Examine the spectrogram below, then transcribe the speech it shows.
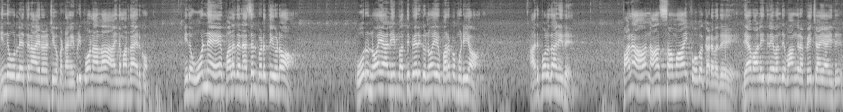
இந்த ஊரில் எத்தனை ஆயிரம் ரசிக்கப்பட்டாங்க? இப்படி போனாலாம் இந்த மாதிரி தான் இருக்கும். இதை ஒன்று பலதை நெசல்படுத்திவிடும். ஒரு நோயாளி பத்து பேருக்கு நோயை பரப்ப முடியும். அது போல தான் இது. பணம் நாசமாய் போக கடவுது. தேவாலயத்திலே வந்து வாங்குகிற பேச்சாயா இது?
